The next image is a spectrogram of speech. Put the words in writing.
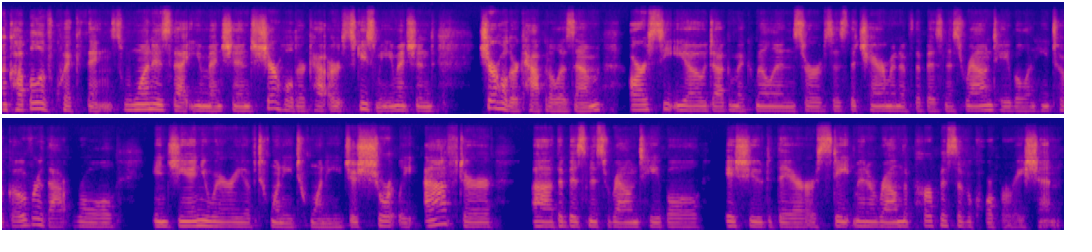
a couple of quick things. One is that you mentioned shareholder, ca- or excuse me, you mentioned shareholder capitalism. Our CEO, Doug McMillon, serves as the chairman of the Business Roundtable, and he took over that role in January of 2020, just shortly after uh, the Business Roundtable issued their statement around the purpose of a corporation.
